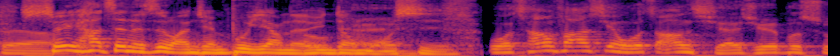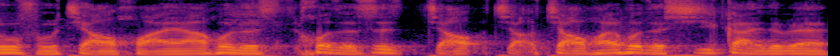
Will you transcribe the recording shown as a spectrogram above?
对。所以它真的是完全不一样的运动模式。我常发现，我早上起来觉得不舒服，脚踝啊，或者或者是脚脚脚踝或者膝盖，对不对？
